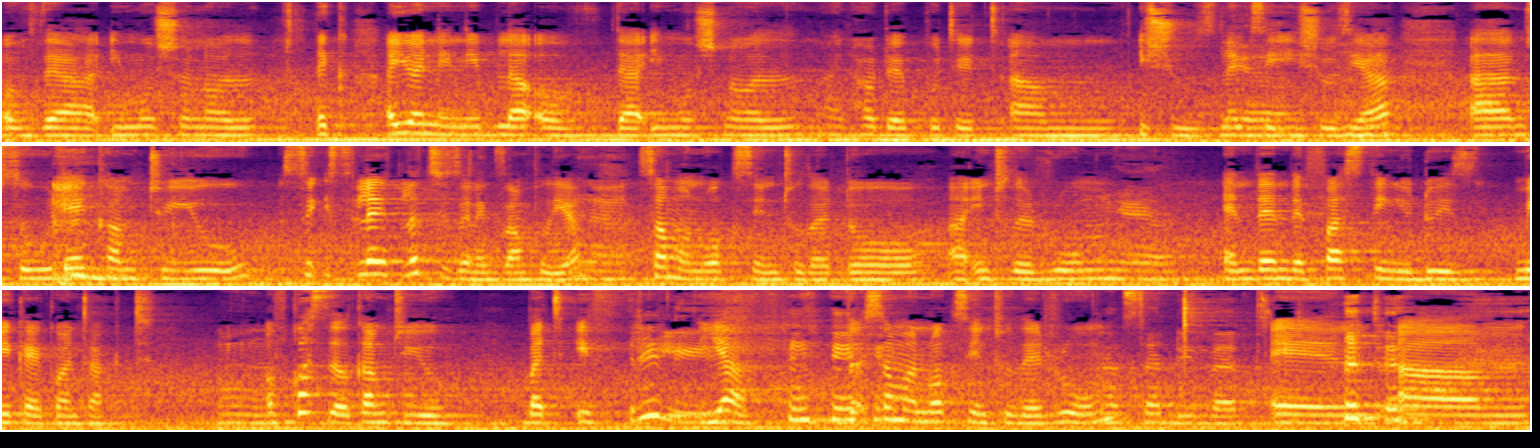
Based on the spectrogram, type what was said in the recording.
of their emotional, like, are you an enabler of their emotional, how do I put it, um, issues? Let's say Yeah. issues, yeah. Um, so would they come to you? So, let, let's use an example, yeah. Yeah. Someone walks into the door, uh, into the room, yeah and then the first thing you do is make eye contact. Of course, they'll come to you. But if. Really? yeah, the, someone walks into the room I'll start doing that and um,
